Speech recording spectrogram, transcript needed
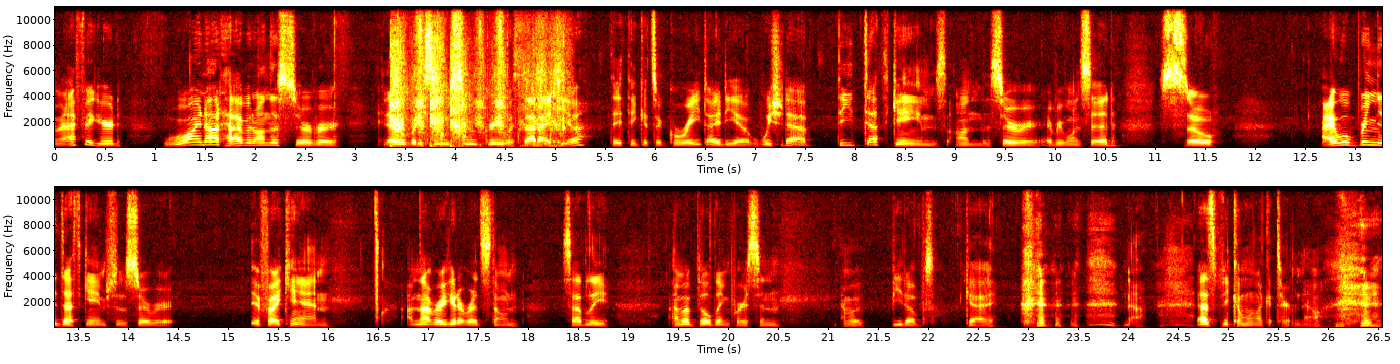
I mean, I figured, why not have it on this server? And everybody seems to agree with that idea. They think it's a great idea. We should have the death games on the server, everyone said. So, I will bring the death games to the server if I can. I'm not very good at redstone, sadly. I'm a building person. I'm a beat-ups guy. no, that's becoming like a term now.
